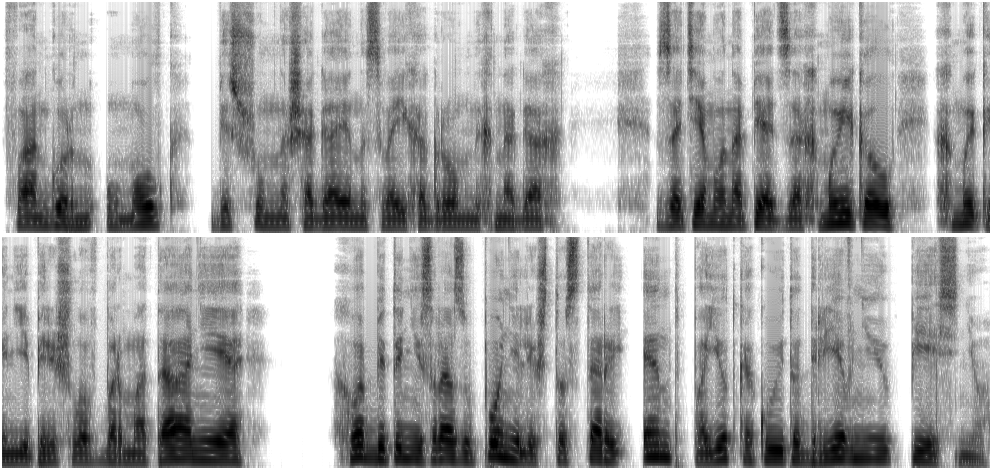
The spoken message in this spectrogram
Фангорн умолк, бесшумно шагая на своих огромных ногах. Затем он опять захмыкал, хмыканье перешло в бормотание. Хоббиты не сразу поняли, что старый Энд поет какую-то древнюю песню.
